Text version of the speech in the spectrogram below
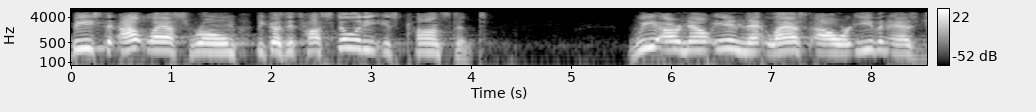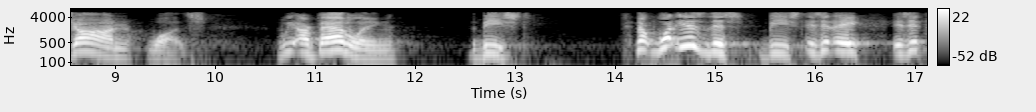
beast that outlasts Rome because its hostility is constant. We are now in that last hour, even as John was. We are battling the beast. Now, what is this beast? Is it a is it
